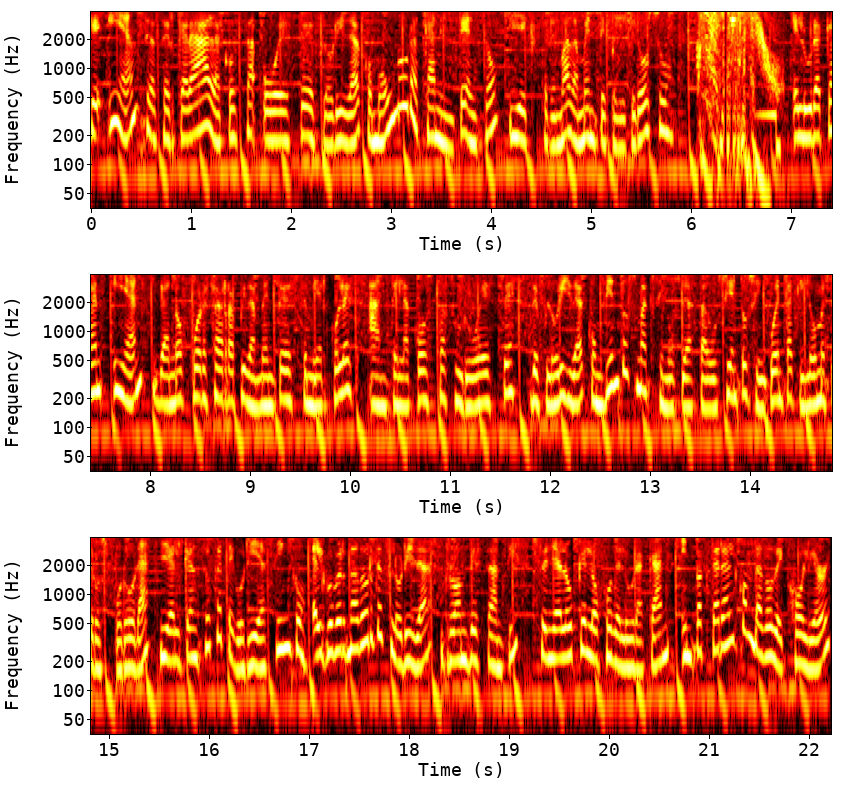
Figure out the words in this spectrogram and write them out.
que Ian se acercará a la costa oeste de Florida como un huracán intenso y extremadamente peligroso. El huracán Ian ganó fuerza rápidamente este miércoles ante la costa suroeste de Florida con vientos máximos de hasta 250 kilómetros por hora y alcanzó categoría 5. El gobernador de Florida, Ron DeSantis, señaló que el ojo del huracán impactará el condado de Collier,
